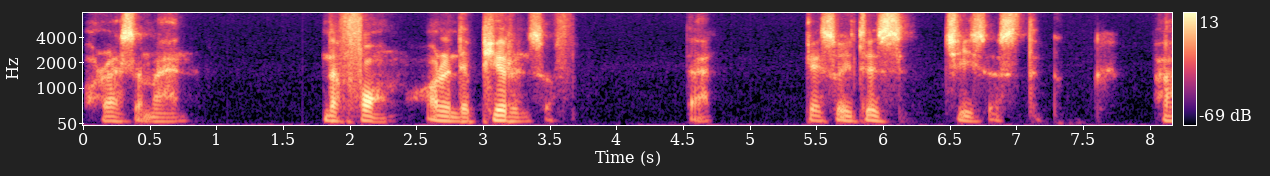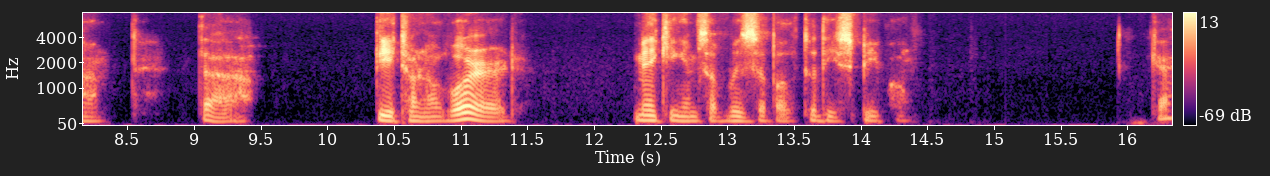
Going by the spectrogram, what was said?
or as a man, the form or in the appearance of that. Okay, so it is Jesus, the, um, the, the eternal word, making himself visible to these people. Okay.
